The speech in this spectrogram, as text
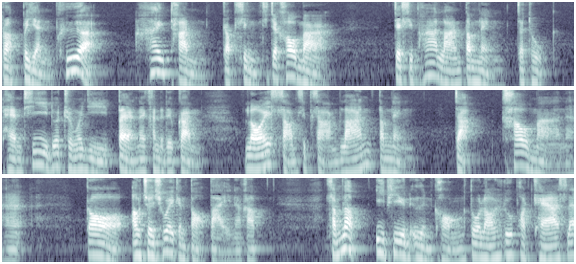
ปรับเปลี่ยนเพื่อให้ทันกับสิ่งที่จะเข้ามา 75 ล้านตำแหน่งจะถูกแทนที่ด้วยเทคโนโลยีแต่ในขณะเดียวกัน 133 ล้านตำแหน่งจะเข้ามานะฮะ ก็เอาใจช่วยกันต่อไปนะครับ สำหรับ EP อื่น ๆ ของตัวเราที่รู้พอดแคสต์และ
